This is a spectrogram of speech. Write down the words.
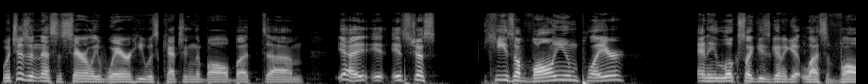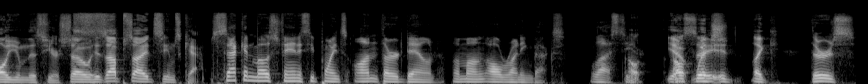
which isn't necessarily where he was catching the ball. But um, yeah, it, it's just he's a volume player, and he looks like he's going to get less volume this year. So his upside seems capped. Second most fantasy points on third down among all running backs last year. I'll, Yeah, I'll say which- it, like there's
